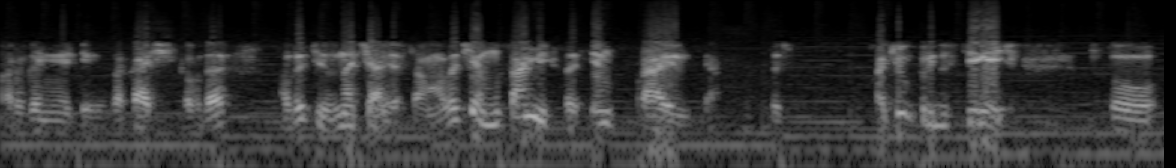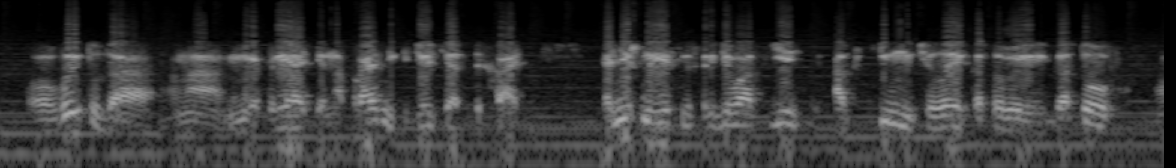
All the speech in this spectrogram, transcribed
этих заказчиков, да, а зачем вначале сам, а зачем мы сами совсем справимся. То есть хочу предостеречь, что вы туда на мероприятие, на праздник идете отдыхать. Конечно, если среди вас есть активный человек, который готов э,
